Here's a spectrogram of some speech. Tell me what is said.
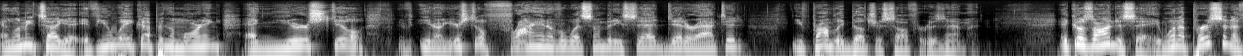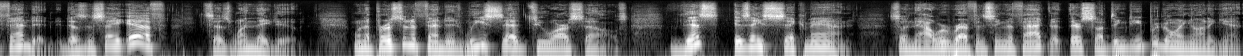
And let me tell you, if you wake up in the morning and you're still, you know, you're still frying over what somebody said, did, or acted, you've probably built yourself a resentment. It goes on to say, when a person offended, it doesn't say if, it says when they do. When a person offended, we said to ourselves, This is a sick man. So now we're referencing the fact that there's something deeper going on again.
